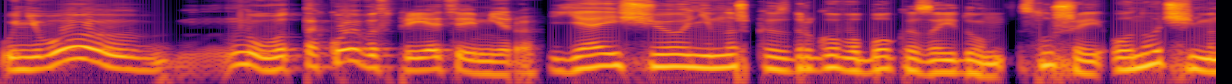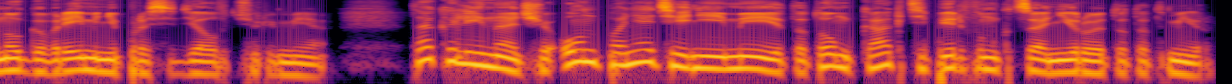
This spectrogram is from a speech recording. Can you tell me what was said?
у него, ну, вот такое восприятие мира. Я еще немножко с другого бока зайду. Слушай, он очень много времени просидел в тюрьме. Так или иначе, он понятия не имеет о том, как теперь функционирует этот мир.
